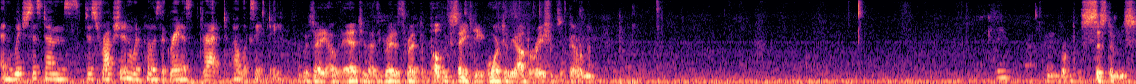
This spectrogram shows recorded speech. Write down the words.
and which systems disruption would pose the greatest threat to public safety. I would say, I would add to that, the greatest threat to public safety or to the operations of government. And for systems,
